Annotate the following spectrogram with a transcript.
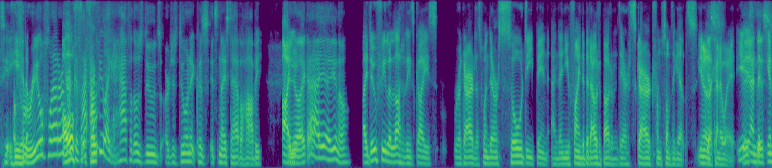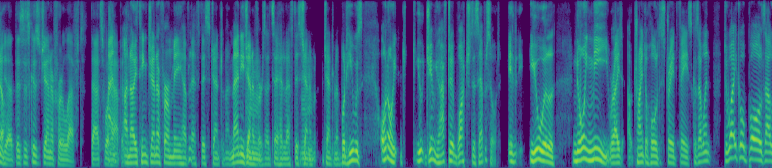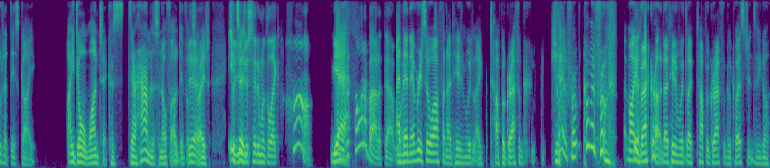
t- he had for real flat earther? Oh, Because for- I, I feel like half of those dudes are just doing it because it's nice to have a hobby, I, and you're like, ah, yeah, you know, I do feel a lot of these guys, regardless, when they're so deep in, and then you find a bit out about them, they're scarred from something else. You know Yes. that kind of way. Yeah, this, and this- you know, yeah, this is because Jennifer left. That's what and, happened. and I think Jennifer may have left this gentleman. Many Mhm. Jennifers, I'd say, had left this Mhm. gentleman, gentleman. But he was. Oh no, you, Jim, you have to watch this episode. It, you will, knowing me, right, uh, trying to hold a straight face, because I went, do I go balls out at this guy? I don't want to, because they're harmless enough, old devils, Yeah. right? so It's you a- just hit him with the like, huh? I yeah. never thought about it that way. And then every so often I'd hit him with like topographical Yeah. coming from coming from my Yeah. background, I'd hit him with like topographical questions and he'd go,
